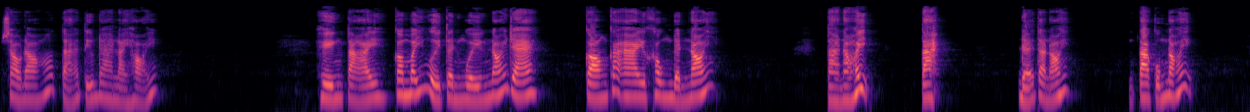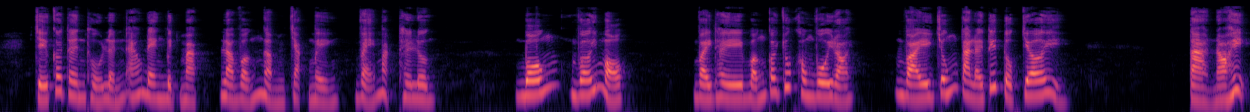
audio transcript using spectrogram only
Sau đó tả tiểu đa lại hỏi. Hiện tại có mấy người tình nguyện nói ra, còn có ai không định nói? Ta nói, ta, để ta nói, ta cũng nói. Chỉ có tên thủ lĩnh áo đen bịt mặt là vẫn ngậm chặt miệng, vẻ mặt thê lương. Bốn với một. Vậy thì vẫn có chút không vui rồi. Vậy chúng ta lại tiếp tục chơi. Ta nói.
